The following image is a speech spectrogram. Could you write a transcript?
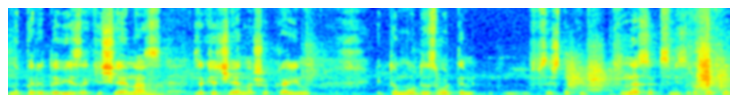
на передовій захищає нас, захищає нашу країну. І тому дозвольте все ж таки внесок свій зробити.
